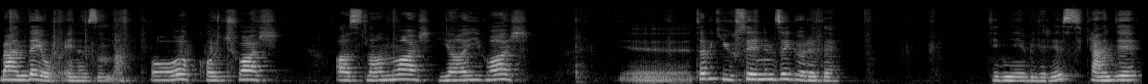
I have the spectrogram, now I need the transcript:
Bende yok en azından. O koç var aslan var yay var. Ee, tabii ki yükselenimize göre de dinleyebiliriz. Kendi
